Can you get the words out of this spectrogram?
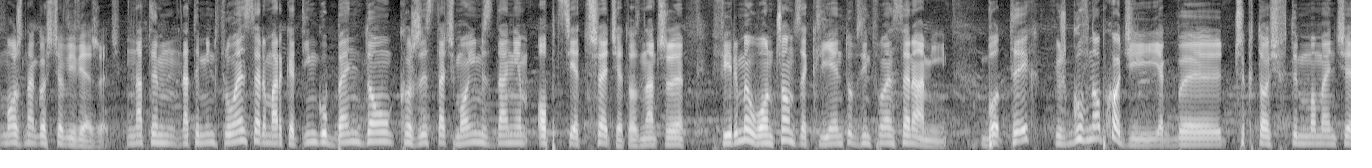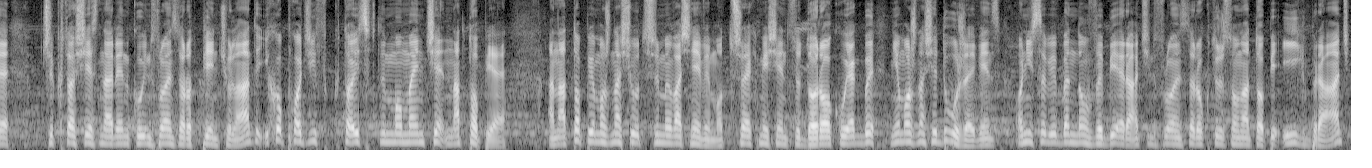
można gościowi wierzyć. Na tym, na tym influencer marketingu będą korzystać moim zdaniem opcje trzecie, to znaczy firmy łączące klientów z influencerami, bo tych już gówno obchodzi jakby czy ktoś w tym momencie, czy ktoś jest na rynku influencer od 5 lat, ich obchodzi kto jest w tym momencie na topie. A na topie można się utrzymywać, nie wiem, od trzech miesięcy do roku, jakby nie można się dłużej, więc oni sobie będą wybierać influencerów, którzy są na topie i ich brać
